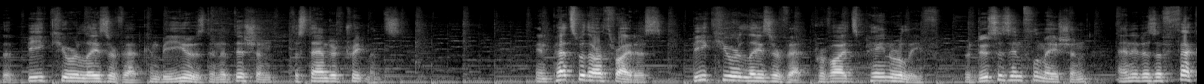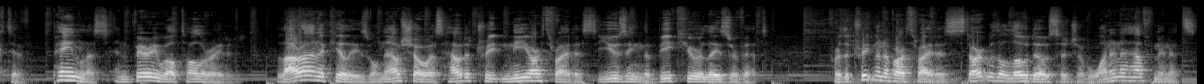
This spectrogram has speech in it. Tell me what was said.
the B-Cure Laser Vet can be used in addition to standard treatments. In pets with arthritis, B-Cure Laser Vet provides pain relief, reduces inflammation, and it is effective, painless, and very well tolerated. Lara and Achilles will now show us how to treat knee arthritis using the B-Cure Laser Vet. For the treatment of arthritis, start with a low dosage of one and a half minutes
